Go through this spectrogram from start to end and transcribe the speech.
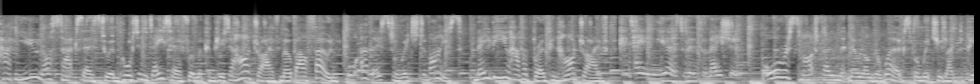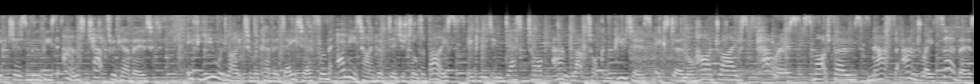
Have you lost access to important data from a computer hard drive, mobile phone, or other storage device? Maybe you have a broken hard drive containing years of information, or a smartphone that no longer works from which you'd like the pictures, movies, and chats recovered. If you would like to recover data from any type of digital device, including desktop and laptop computers, external hard drives, cameras, smartphones, NAS, and RAID servers,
